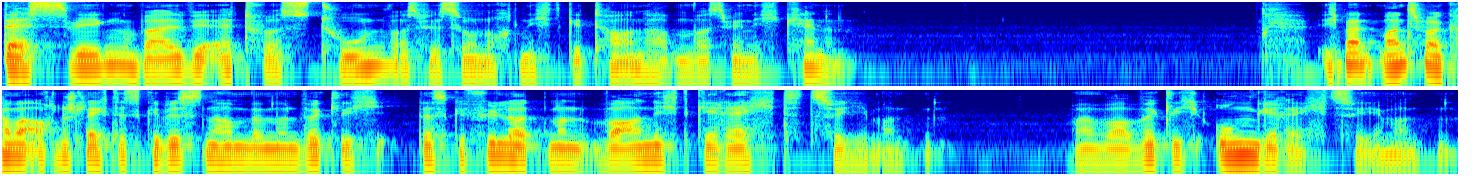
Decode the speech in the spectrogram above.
deswegen, weil wir etwas tun, was wir so noch nicht getan haben, was wir nicht kennen. Ich meine, manchmal kann man auch ein schlechtes Gewissen haben, wenn man wirklich das Gefühl hat, man war nicht gerecht zu jemandem. Man war wirklich ungerecht zu jemandem.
